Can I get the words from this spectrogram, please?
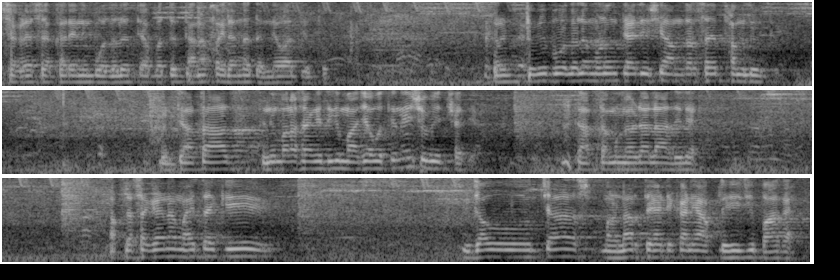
सगळ्या सहकार्यांनी बोलवलं. त्याबद्दल त्यांना पहिल्यांदा धन्यवाद देतो. कारण तुम्ही बोलवलं म्हणून त्या दिवशी आमदार साहेब थांबले होते. पण ते आता आज त्यांनी मला सांगितलं की माझ्या वतीने शुभेच्छा द्या. ते आत्ता मंगळाला आलेले आहे आपल्या सगळ्यांना माहीत आहे की जाऊच्या स्मरणार्थ या ठिकाणी आपली ही जी बाग आहे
